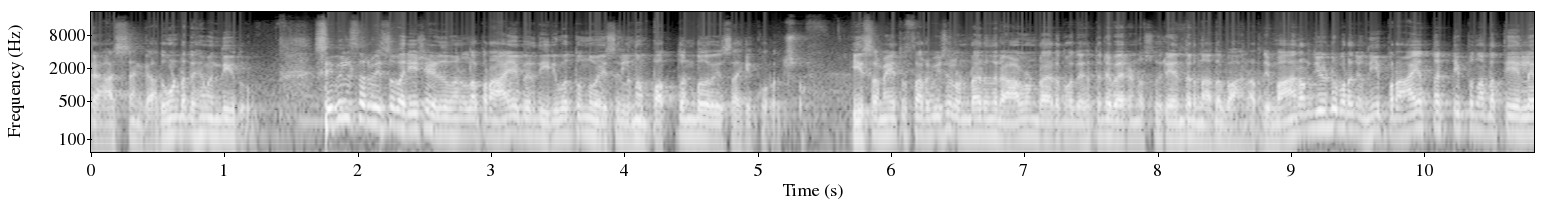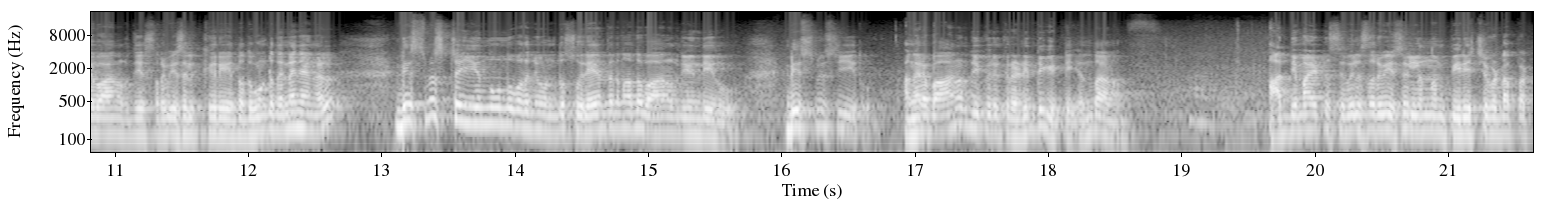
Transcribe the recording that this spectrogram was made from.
ഒരു ആശങ്ക. അതുകൊണ്ട് അദ്ദേഹം എന്ത് ചെയ്തു? സിവിൽ സർവീസ് പരീക്ഷ എഴുതുവാനുള്ള പ്രായപരിധി ഇരുപത്തൊന്ന് വയസ്സിൽ നിന്നും പത്തൊൻപത് വയസ്സാക്കി കുറച്ചു. ഈ സമയത്ത് സർവീസിൽ ഉണ്ടായിരുന്ന ഒരാളുണ്ടായിരുന്നു അദ്ദേഹത്തിന്റെ പേരാണ് സുരേന്ദ്രനാഥ് ബാനർജി. ബാനർജിയോട് പറഞ്ഞു നീ പ്രായത്തട്ടിപ്പ് നടത്തിയല്ലേ ബാനർജി സർവീസിൽ കയറിയത്? അതുകൊണ്ട് തന്നെ ഞങ്ങൾ ഡിസ്മിസ് ചെയ്യുന്നു എന്ന് പറഞ്ഞുകൊണ്ട് സുരേന്ദ്രനാഥ് ബാനർജി എന്ത് ചെയ്തു? ഡിസ്മിസ് ചെയ്തു. അങ്ങനെ ബാനർജിക്ക് ഒരു ക്രെഡിറ്റ് കിട്ടി. എന്താണ്? ആദ്യമായിട്ട് സിവിൽ സർവീസിൽ നിന്നും പിരിച്ചുവിടപ്പെട്ട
